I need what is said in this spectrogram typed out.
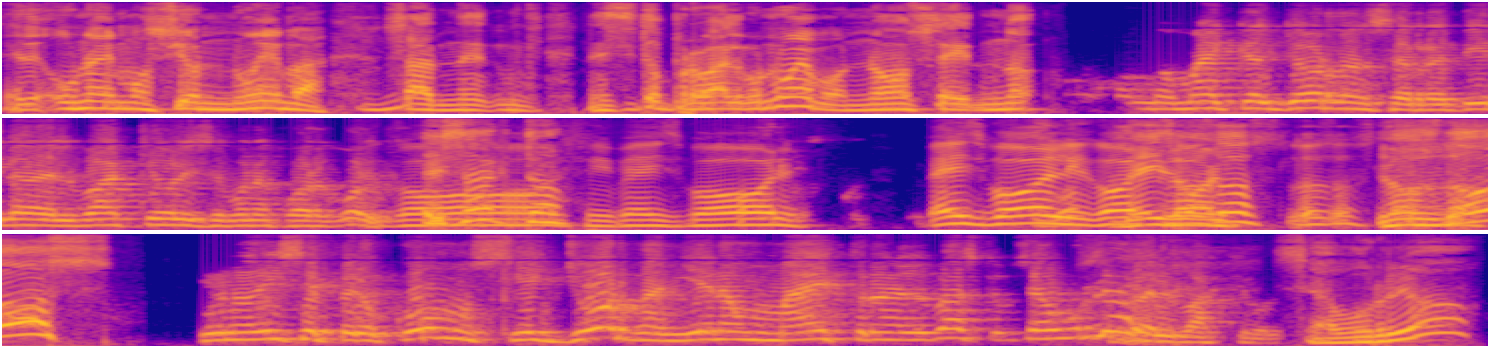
eh, una emoción nueva, o sea, necesito probar algo nuevo, no sé, no cuando Michael Jordan se retira del básquetbol y se pone a jugar golf. Exacto. Y béisbol. Béisbol y golf, los dos, los dos. Los dos. Y uno dice, pero ¿cómo? Si es Jordan y era un maestro en el básquet, se aburrió del básquetbol. ¿Se aburrió?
